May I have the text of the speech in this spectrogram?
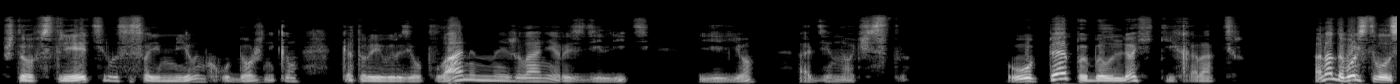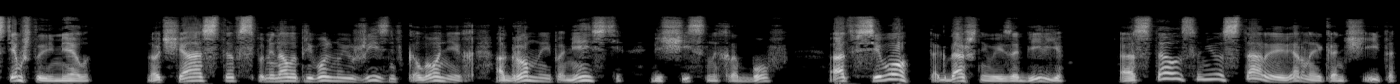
что встретила со своим милым художником, который выразил пламенное желание разделить ее одиночество. У Пеппы был легкий характер. Она довольствовалась тем, что имела, но часто вспоминала привольную жизнь в колониях, огромные поместья, бесчисленных рабов. От всего тогдашнего изобилия осталась у нее старая верная кончита,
